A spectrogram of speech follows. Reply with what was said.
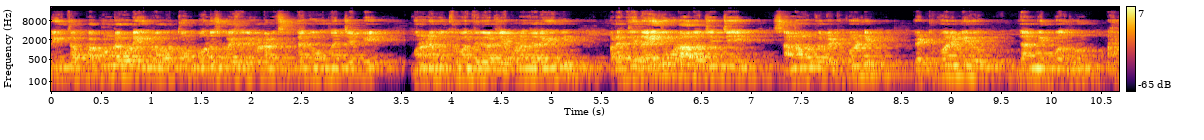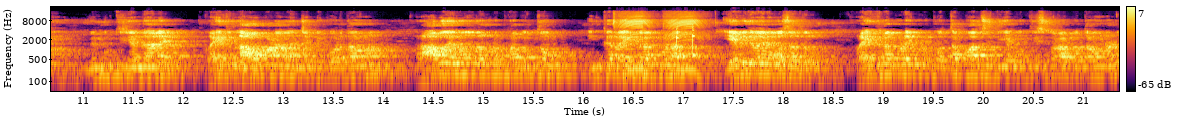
మీకు తప్పకుండా కూడా ఈ ప్రభుత్వం బోనస్ పైసలు ఇవ్వడానికి సిద్ధంగా ఉందని చెప్పి మొన్న ముఖ్యమంత్రి గారు చెప్పడం జరిగింది. ప్రతి రైతు కూడా ఆలోచించి సన్నోట్లు పెట్టుకోండి. పెట్టుకొని మీరు దాన్ని విముక్తి చెందాలి. రైతు లాభపడాలని చెప్పి కోరుతా ఉన్నాం. రాబోయే రోజుల్లో కూడా ప్రభుత్వం ఇంకా రైతులకు కూడా ఏ విధమైన వసతులు? రైతులకు కూడా ఇప్పుడు కొత్త పాలసీ తీయ తీసుకురాబోతా ఉన్నాడు.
